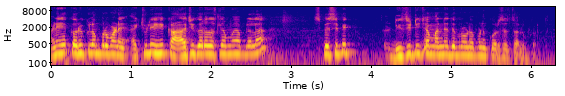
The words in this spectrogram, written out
आणि हे करिक्युलमप्रमाणे ॲक्च्युली ही काळाची गरज असल्यामुळे आपल्याला स्पेसिफिक डी टीच्या मान्यतेप्रमाणे आपण कोर्सेस चालू करतो.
